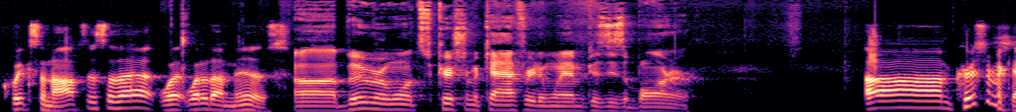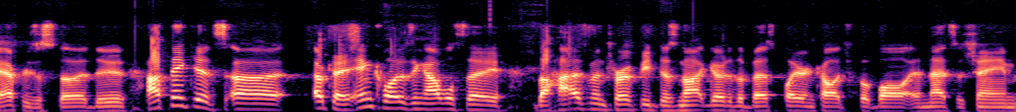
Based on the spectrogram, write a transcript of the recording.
quick synopsis of that? What What did I miss? Uh, Boomer wants Christian McCaffrey to win because he's a Barner. Um, Christian McCaffrey's a stud, dude. I think it's uh okay. In closing, I will say the Heisman Trophy does not go to the best player in college football, and that's a shame.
